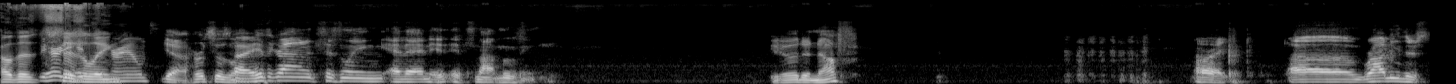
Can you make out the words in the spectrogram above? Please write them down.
Oh, the We heard it hit the sizzling. ground. Yeah. Hurt sizzling. Uh, it hit the ground. It's sizzling, and then it, it's not moving. Good enough. All right, um, Rodney. There's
